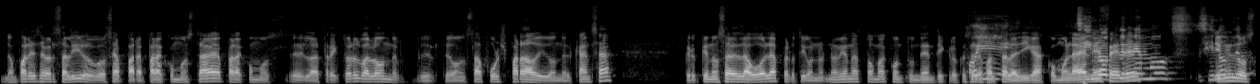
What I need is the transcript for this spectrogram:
No parece haber salido, o sea, para, para cómo está, para como eh, la trayectoria del balón, de, donde está Forge parado y donde alcanza, creo que no sale la bola, pero digo, no, había una toma contundente y creo que se le falta la liga. Como la NFL, tenemos, si no los,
